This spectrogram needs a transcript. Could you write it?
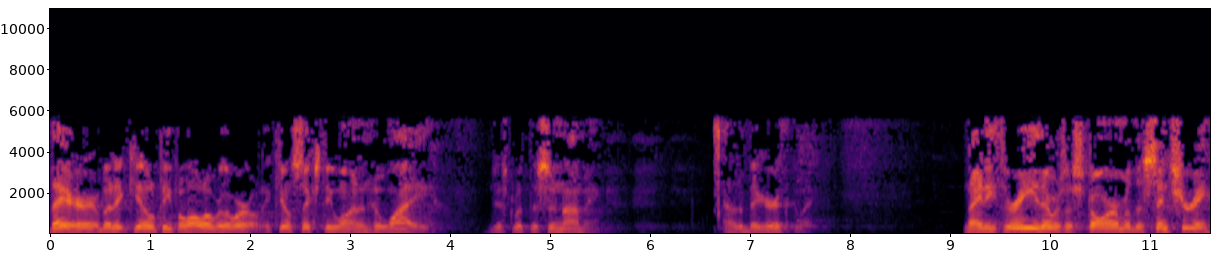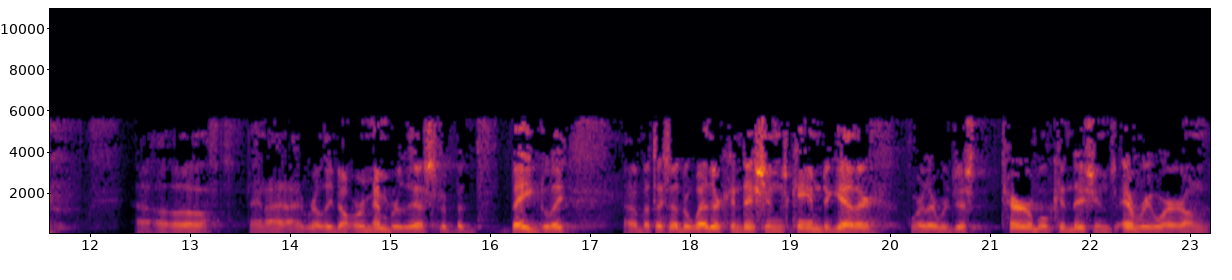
there, but it killed people all over the world. It killed 61 in Hawaii just with the tsunami. That was a big earthquake. 93, there was a storm of the century. Uh, and I, I, really don't remember this, but vaguely. Uh, but they said the weather conditions came together where there were just terrible conditions everywhere on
